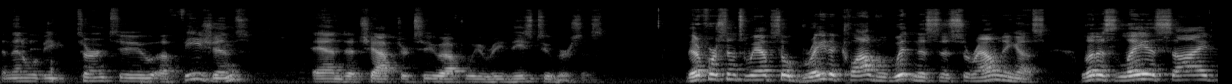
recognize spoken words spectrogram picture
And then we'll be turned to Ephesians and uh, chapter 2 after we read these two verses. Therefore, since we have so great a cloud of witnesses surrounding us, let us lay aside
